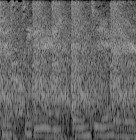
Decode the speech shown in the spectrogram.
TCE MDMA.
